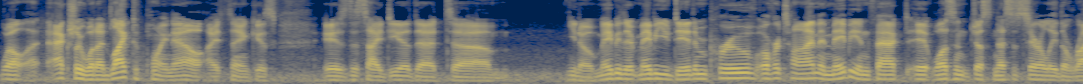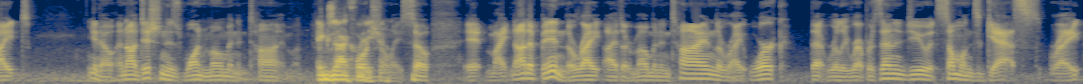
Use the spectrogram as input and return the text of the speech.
Well, actually, what I'd like to point out, I think, is is this idea that um, you know maybe there maybe you did improve over time and maybe in fact it wasn't just necessarily the right you know an audition is one moment in time exactly. unfortunately. So it might not have been the right either moment in time the right work that really represented you. It's someone's guess, right?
